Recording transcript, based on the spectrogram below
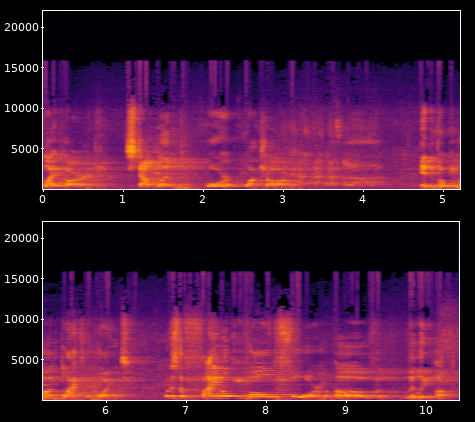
Lighthard, Stoutland, or Watchog. In Pokemon Black and White, what is the final evolved form of Lillipup?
